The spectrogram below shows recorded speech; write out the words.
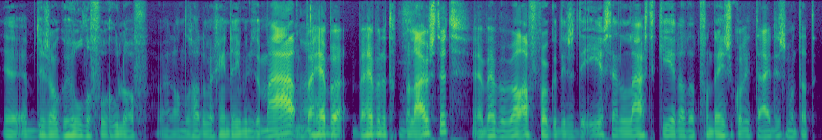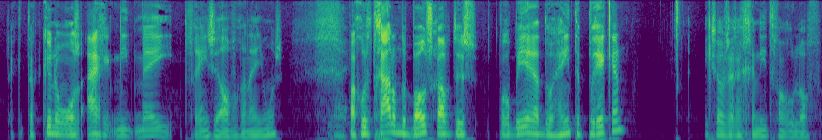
Eh, dus ook hulde voor Roelof. Want anders hadden we geen drie minuten. Maar Nee. we, hebben, we hebben het beluisterd. En we hebben wel afgesproken, dit is de eerste en de laatste keer dat het van deze kwaliteit is. Want dat, daar kunnen we ons eigenlijk niet mee vereenzelvigen, hè jongens. Nee. Maar goed, het gaat om de boodschap, dus probeer er doorheen te prikken. Ik zou zeggen, geniet van Roelof.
